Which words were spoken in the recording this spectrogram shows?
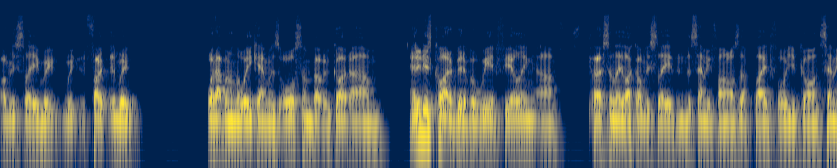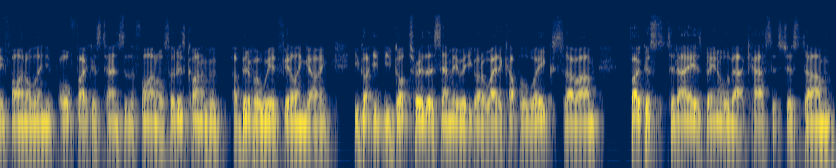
obviously we we we what happened on the weekend was awesome, but we've got um and it is quite a bit of a weird feeling. Um, personally, like obviously in the semi-finals I've played for, you've gone semi-final and you've all focus turns to the final. So it is kind of a, a bit of a weird feeling going. You got you, have got through the semi, but you've got to wait a couple of weeks. So um, focus today has been all about Cass. It's just um,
